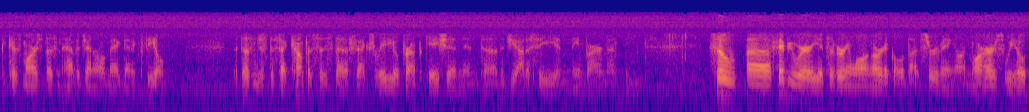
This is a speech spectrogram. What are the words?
because Mars doesn't have a general magnetic field, that doesn't just affect compasses, that affects radio propagation and uh, the geodesy and the environment and so uh, February, it's a very long article about surveying on Mars. We hope,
